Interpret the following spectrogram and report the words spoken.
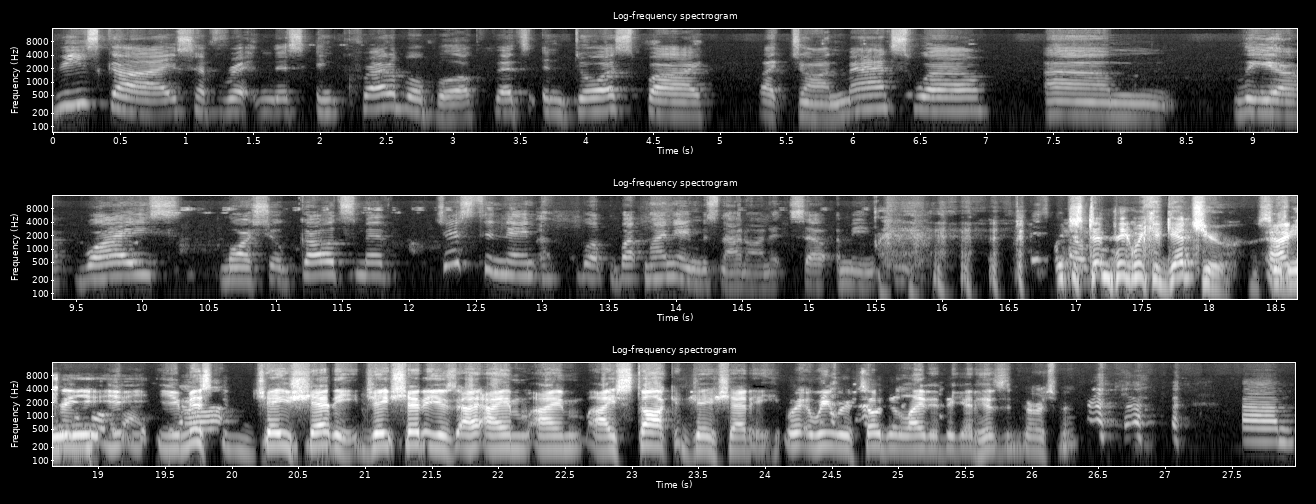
these guys have written this incredible book that's endorsed by like John Maxwell, um, Leah Weiss, Marshall Goldsmith, just to name. Well, but my name is not on it, so I mean, We just didn't think we could get you. CB. Actually, you, you, you missed Jay Shetty. Jay Shetty is I, I'm I'm I stalk Jay Shetty. We, we were so delighted to get his endorsement. Um,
